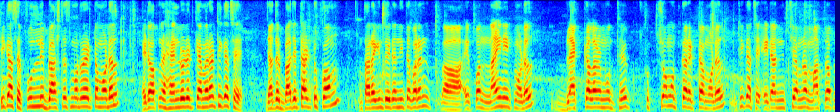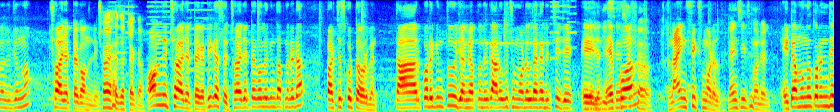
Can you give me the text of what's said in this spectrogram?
ঠিক আছে ফুললি ব্রাশলেস মোটরের একটা মডেল এটা আপনার হ্যান্ড্রয়েড ক্যামেরা ঠিক আছে? যাদের বাজেটটা একটু কম তারা কিন্তু এটা নিতে পারেন F one nine eight model black কালারের মধ্যে খুব চমৎকার একটা মডেল ঠিক আছে? এটা নিচ্ছি আমরা মাত্র আপনাদের জন্য ছয় হাজার টাকা অনলি ছয় হাজার টাকা। অনলি ছয় হাজার টাকা ঠিক আছে? ছয় হাজার টাকা হলে কিন্তু আপনারা এটা পারচেস করতে পারবেন। তারপরে কিন্তু যে আমি আপনাদেরকে আরও কিছু মডেল দেখা দিচ্ছি যে এই যে F one nine six model nine six model এটা মনে করেন যে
